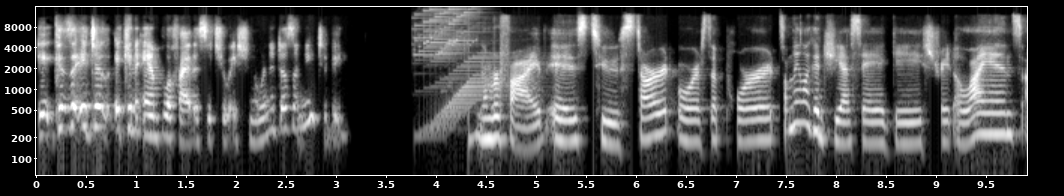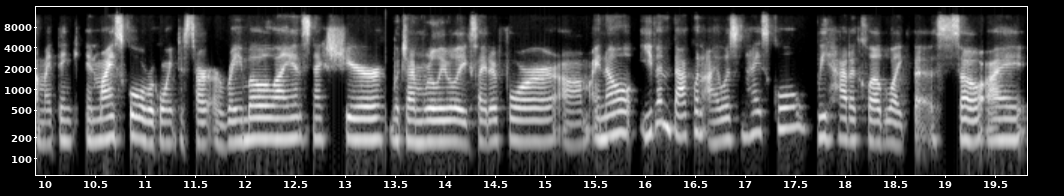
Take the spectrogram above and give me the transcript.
because it, it just it can amplify the situation when it doesn't need to be. Number five is to start or support something like a GSA, a Gay Straight Alliance. Um, I think in my school, we're going to start a Rainbow Alliance next year, which I'm really, really excited for. Um, I know even back when I was in high school, we had a club like this. So I,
